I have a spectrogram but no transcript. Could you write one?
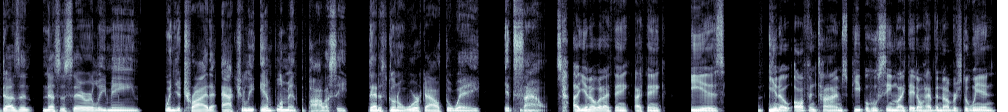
doesn't necessarily mean when you try to actually implement the policy that it's going to work out the way it sounds. Uh, you know what I think? I think he is, you know, oftentimes people who seem like they don't have the numbers to win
